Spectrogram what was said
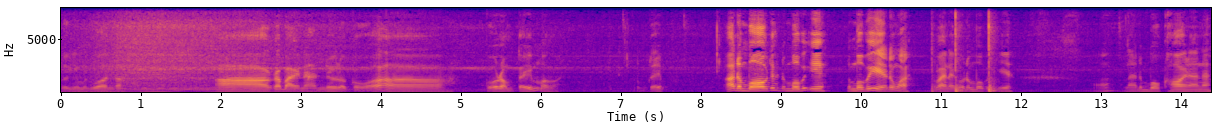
Tự nhiên mình quên ta à, cái bài này hình như là của à, của rồng tím mọi người. Rồng tím. À Dumbo chứ Dumbo biết kia Dumbo biết kia đúng rồi. Cái bài này của Dumbo biết kia đó là Dumbo coin nè anh em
